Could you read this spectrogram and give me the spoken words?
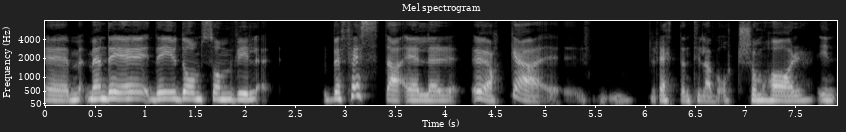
eh, men det är, det är ju de som vill befästa eller öka eh, rätten till abort som har in,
